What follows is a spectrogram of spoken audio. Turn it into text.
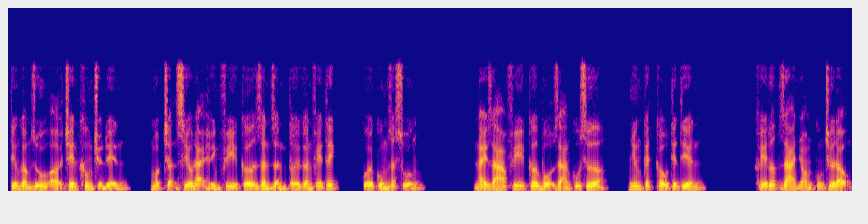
Tiếng gầm rú ở trên không chuyển đến, một trận siêu đại hình phi cơ dần dần tới gần phế tích, cuối cùng rất xuống. Này giá phi cơ bộ dáng cũ xưa, nhưng kết cấu tiên tiến. Khế ước giả nhóm cũng chưa động,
